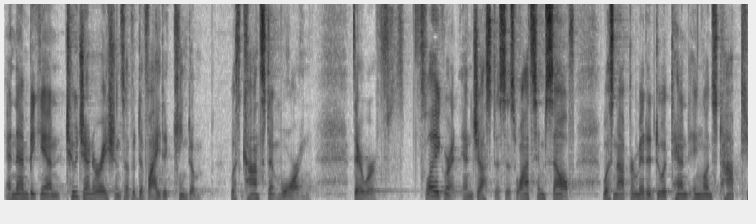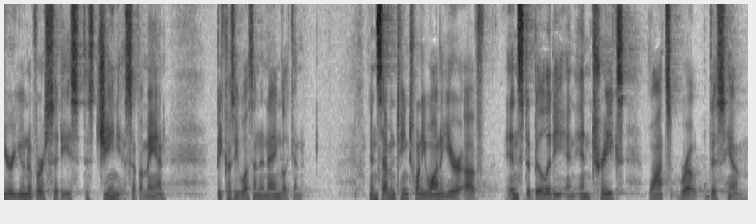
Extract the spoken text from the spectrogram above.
and then began two generations of a divided kingdom with constant warring. There were flagrant injustices. Watts himself was not permitted to attend England's top tier universities, this genius of a man, because he wasn't an Anglican. In 1721, a year of instability and intrigues, Watts wrote this hymn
